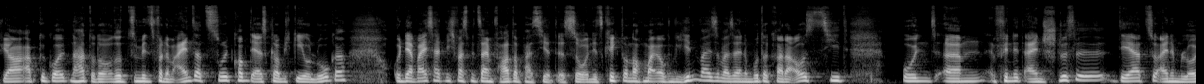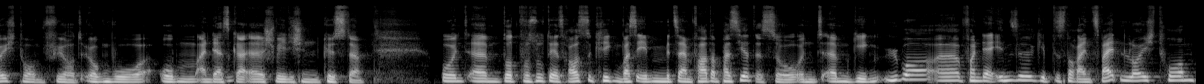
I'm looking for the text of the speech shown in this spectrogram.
ja, abgegolten hat oder, oder zumindest von dem Einsatz zurückkommt. Der ist, glaube ich, Geologe und der weiß halt nicht, was mit seinem Vater passiert ist. So, und jetzt kriegt er noch mal irgendwie Hinweise, weil seine Mutter gerade auszieht und ähm, findet einen Schlüssel, der zu einem Leuchtturm führt, irgendwo oben an der äh, schwedischen Küste. Und ähm, dort versucht er jetzt rauszukriegen, was eben mit seinem Vater passiert ist. So. Und ähm, gegenüber äh, von der Insel gibt es noch einen zweiten Leuchtturm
